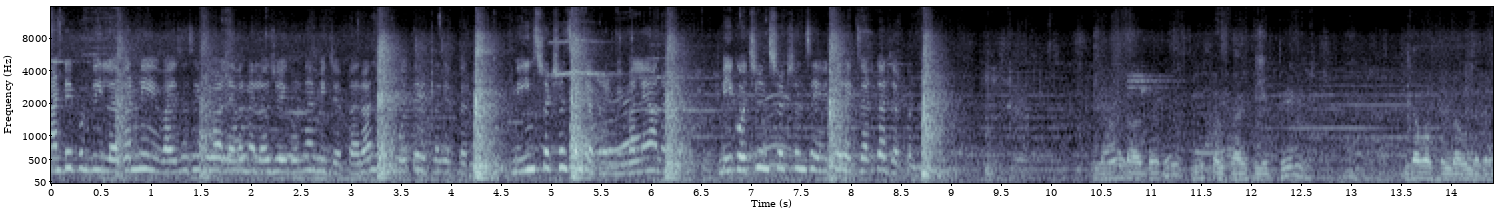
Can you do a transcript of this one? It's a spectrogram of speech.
అంటే ఇప్పుడు వీళ్ళు ఎవరిని వైఎస్ఆర్సీపీ వాళ్ళు ఎవరిని ఎలవ్ చేయకూడదు అని మీకు చెప్పారా? లేకపోతే ఎట్లా చెప్పారు? మీ ఇన్స్ట్రక్షన్స్ ఏం చెప్పండి? మిమ్మల్ని అనండి మీకు వచ్చిన ఇన్స్ట్రక్షన్స్ ఏమి ఇచ్చారు? ఎగ్జాక్ట్గా చెప్పండి. Law and order peace and tranquility ఇది అవ్వకుండా ఉండదు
